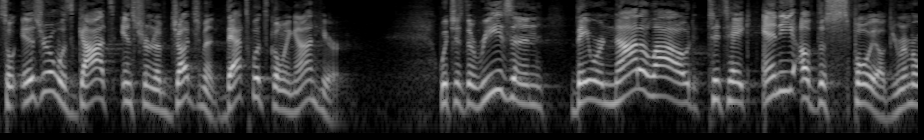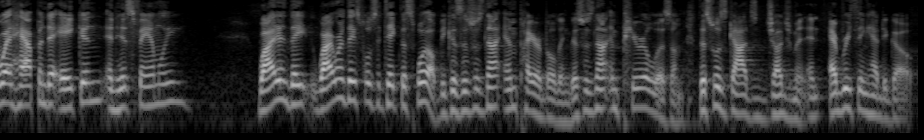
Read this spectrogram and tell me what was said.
So Israel was God's instrument of judgment. That's what's going on here, which is the reason they were not allowed to take any of the spoil. Do you remember what happened to Achan and his family? Why, didn't they, why weren't they supposed to take the spoil? Because this was not empire building. This was not imperialism. This was God's judgment, and everything had to go.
